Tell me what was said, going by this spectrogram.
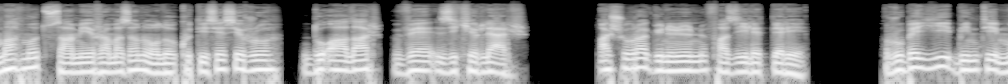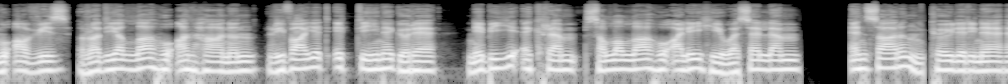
Mahmud Sami Ramazanoğlu Kuddisesi Ruh, Dualar ve Zikirler. Aşura gününün faziletleri. Rubeyyi binti Muavviz radıyallahu anhanın rivayet ettiğine göre Nebi Ekrem sallallahu aleyhi ve sellem Ensar'ın köylerine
